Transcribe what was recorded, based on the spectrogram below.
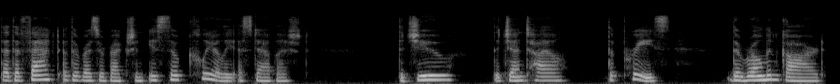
that the fact of the resurrection is so clearly established. The Jew, the Gentile, the priests, the Roman guard,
